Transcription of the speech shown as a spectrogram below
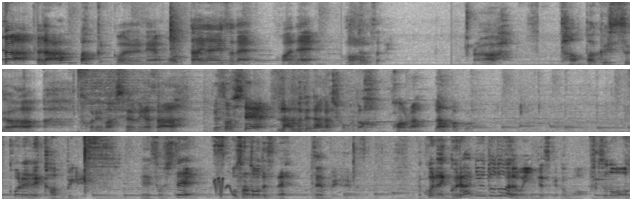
た卵白これねもったいないですよね。これね飲んでください。ああタンパク質が取れましたよ皆さん。でそしてラムで流し込むと。この卵白をこれで完璧です、え、そしてお砂糖ですね。全部入れてください。これねグラニュー糖とかでもいいんですけども普通の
